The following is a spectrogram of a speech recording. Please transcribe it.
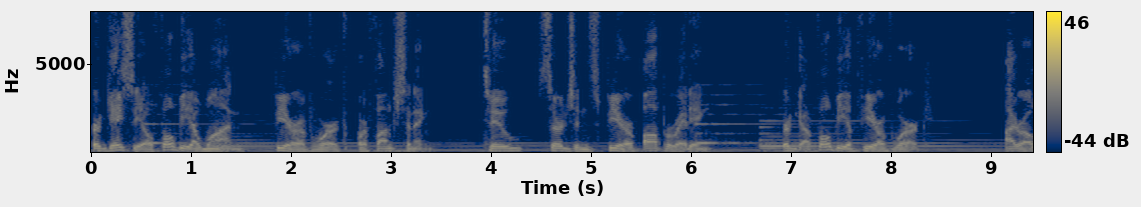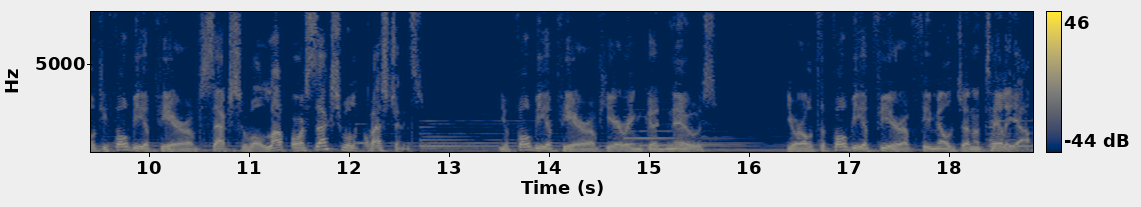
Ergasiophobia 1, fear of work or functioning. 2, surgeon's fear of operating. Ergophobia fear of work. Erotophobia fear of sexual love or sexual questions. Euphobia fear of hearing good news. Eurotophobia fear of female genitalia.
